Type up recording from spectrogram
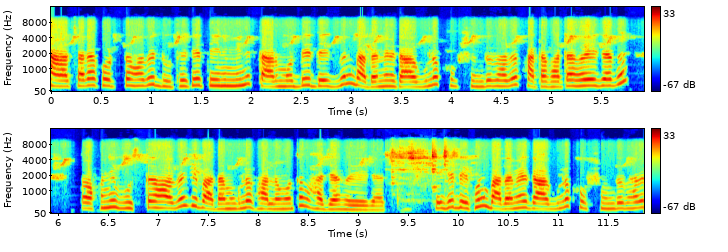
নাড়াচাড়া করতে হবে দু থেকে তিন মিনিট, তার মধ্যে দেখবেন বাদামের গাগুলো খুব সুন্দরভাবে ফাটা ফাটা হয়ে যাবে। তখনই বুঝতে হবে যে বাদামগুলো ভালো মতো ভাজা হয়ে গেছে। এই যে দেখুন বাদামের গাগুলো খুব সুন্দরভাবে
